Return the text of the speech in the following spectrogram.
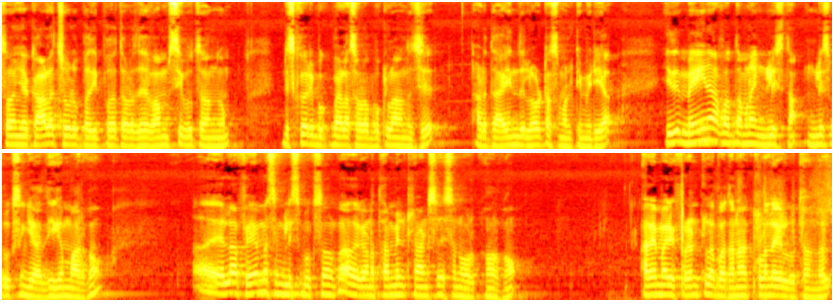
ஸோ இங்கே காலச்சூடு பதிப்பகத்தோடது வம்சி புத்தகம் டிஸ்கவரி புக் பேலஸோட புக்கெலாம் இருந்துச்சு. அடுத்து ஐந்து லோட்டஸ் மல்டிமீடியா இது மெயினாக பார்த்தோம்னா இங்கிலீஷ் தான். இங்கிலீஷ் புக்ஸ் இங்கே அதிகமாக இருக்கும். எல்லா ஃபேமஸ் இங்கிலீஷ் புக்ஸும் இருக்கும். அதுக்கான தமிழ் ட்ரான்ஸ்லேஷன் ஒர்க்கும் இருக்கும். அதே மாதிரி ஃப்ரண்ட்டில் பார்த்தோன்னா குழந்தைகள் புத்தகங்கள்.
